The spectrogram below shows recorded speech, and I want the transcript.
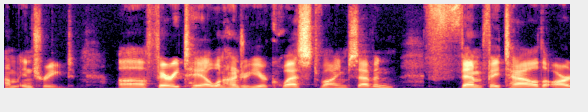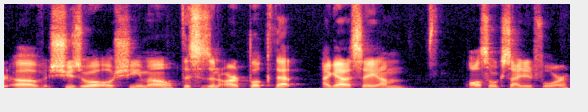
i'm intrigued. Uh, fairy tail 100 year quest volume 7 femme fatale the art of shuzo oshimi. This is an art book that i gotta say i'm also excited for.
